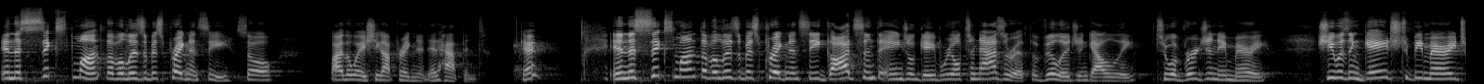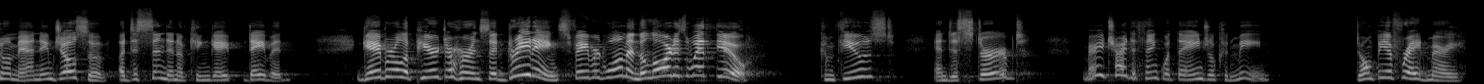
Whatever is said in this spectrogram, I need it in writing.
In the sixth month of Elizabeth's pregnancy. So, by the way, she got pregnant. It happened. Okay? In the sixth month of Elizabeth's pregnancy, God sent the angel Gabriel to Nazareth, a village in Galilee, to a virgin named Mary. She was engaged to be married to a man named Joseph, a descendant of King David. Gabriel appeared to her and said, Greetings, favored woman, the Lord is with you. Confused and disturbed, Mary tried to think what the angel could mean. Don't be afraid, Mary,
